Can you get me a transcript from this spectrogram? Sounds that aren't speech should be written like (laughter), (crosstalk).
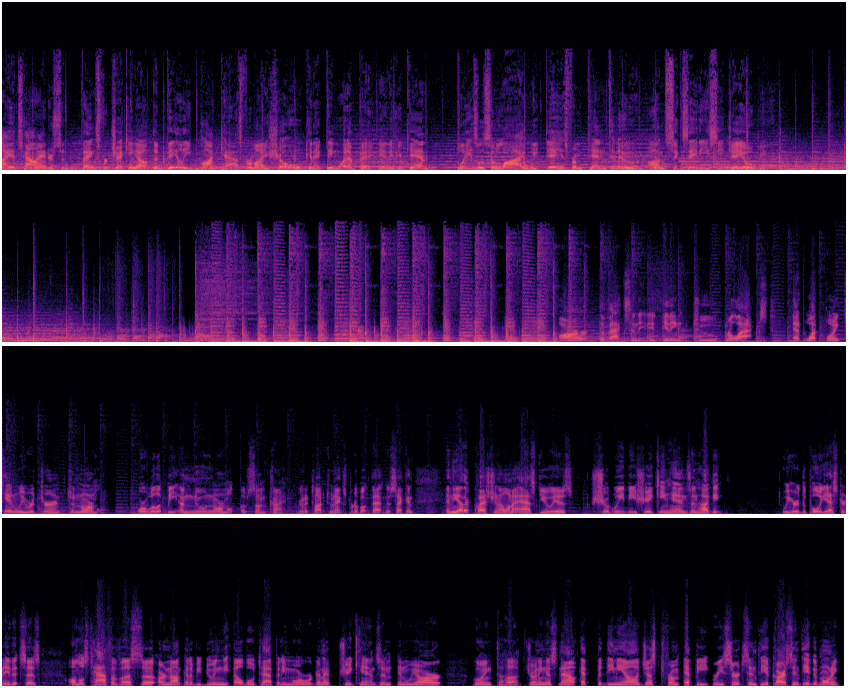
Hi, it's Hal Anderson. Thanks for checking out the daily podcast for my show, Connecting Winnipeg. And if you can, please listen live weekdays from 10 to noon on 680 CJOB. Are the vaccinated getting too relaxed? At what point can we return to normal? Or will it be a new normal of some kind? We're going to talk to an expert about that in a second. And the other question I want to ask you is should we be shaking hands and hugging? We heard the poll yesterday that says almost half of us uh, are not going to be doing the elbow tap anymore. We're going to shake hands, and, and we are going to hug. Joining us now, epidemiologist from Epi Research, Cynthia Carr. Cynthia, good morning.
